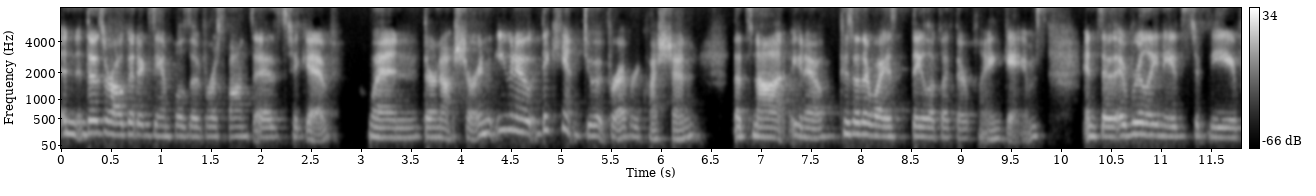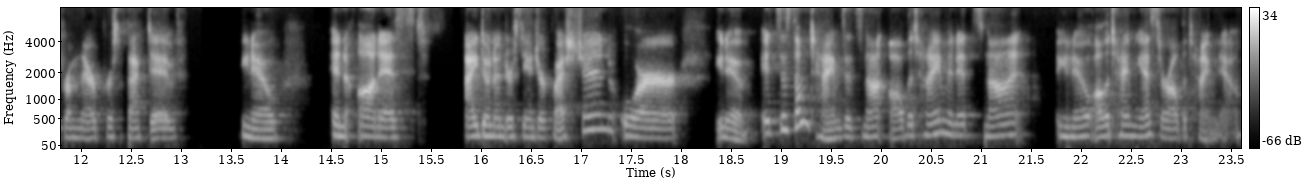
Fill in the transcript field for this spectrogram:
and those are all good examples of responses to give when they're not sure. And, you know, they can't do it for every question. That's not, you know, because otherwise they look like they're playing games. And so it really needs to be from their perspective, you know, an honest, I don't understand your question, or, you know, it's a sometimes, it's not all the time, and it's not, you know, all the time yes or all the time no.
